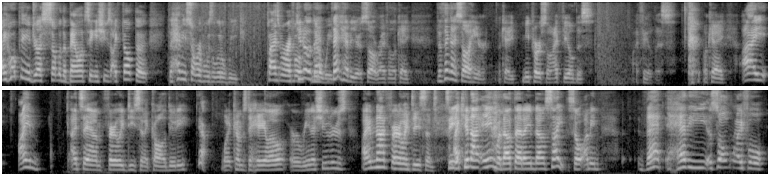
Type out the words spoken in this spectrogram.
I hope they address some of the balancing issues. I felt the the heavy assault rifle was a little weak. Plasma rifle, you know that, that heavier assault rifle okay. The thing i saw here okay me personally i feel this. I feel this. Okay i i'm i'd say i'm fairly decent at call of duty. Yeah. when it comes to halo or arena shooters i am not fairly decent. See- i cannot aim without that aim down sight. So i mean that heavy assault rifle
